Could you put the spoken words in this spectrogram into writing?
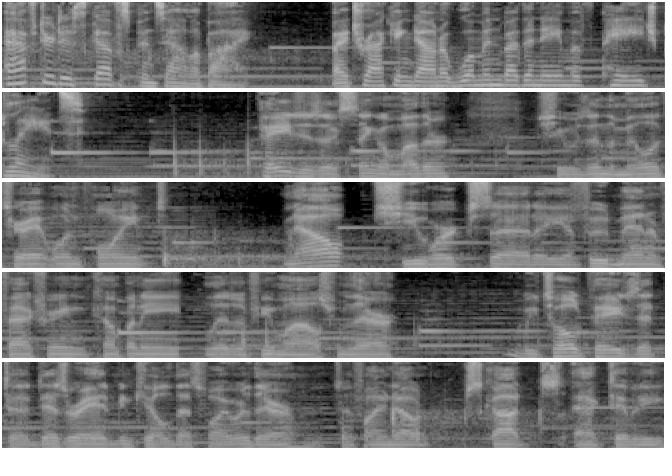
After discovering husband's alibi by tracking down a woman by the name of Paige Blades. Paige is a single mother. She was in the military at one point. Now she works at a food manufacturing company, lives a few miles from there. We told Paige that uh, Desiree had been killed. That's why we're there to find out Scott's activity.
